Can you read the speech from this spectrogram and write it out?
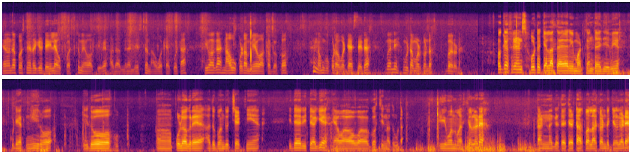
ಏನಂದರೆ ಫಸ್ಟ್ನೇದಾಗಿ ಡೈಲಿ ಅವು ಫಸ್ಟ್ ಮೇವು ಹಾಕ್ತೀವಿ. ಅದಾದಮೇಲೆ ನೆಕ್ಸ್ಟ್ ನಾವು ಹೊಟ್ಟೆ ಕೂಟ. ಇವಾಗ ನಾವು ಕೂಡ ಮೇವು ಹಾಕಬೇಕು. ನಮಗೂ ಕೂಡ ಹೊಟ್ಟೆ ಹಸ್ತಿದೆ ಬನ್ನಿ ಊಟ ಮಾಡಿಕೊಂಡು ಬರೋಣ. ಓಕೆ ಫ್ರೆಂಡ್ಸ್ ಊಟಕ್ಕೆಲ್ಲ ತಯಾರಿ ಮಾಡ್ಕೊತಾ ಇದ್ದೀವಿ. ಕುಡಿಯೋಕ್ಕೆ ನೀರು ಇದು ಪುಳೋಗ್ರೆ ಅದು ಬಂದು ಚಟ್ನಿ ಇದೇ ರೀತಿಯಾಗಿ ಯಾವಾಗೋ ತಿನ್ನೋದು ಊಟ. ಈ ಒಂದು ಮರ ಕೆಳಗಡೆ ತಣ್ಣಗಿರ್ತೈತೆ ಟಾರ್ಪಲ್ ಹಾಕೊಂಡು ಕೆಳಗಡೆ.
